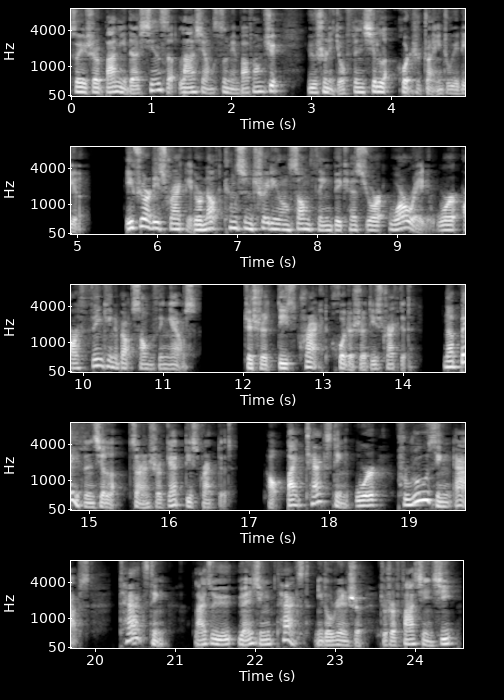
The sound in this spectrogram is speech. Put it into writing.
所以是把你的心思拉向四面八方去，于是你就分心了，或者是转移注意力了。If you are distracted, you're not concentrating on something because you're worried or are thinking about something else。这是 distract 或者是 distracted。那被分心了，自然是 get distracted。 好，by texting or perusing apps，texting 来自于原型 text，你都认识，就是发信息。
